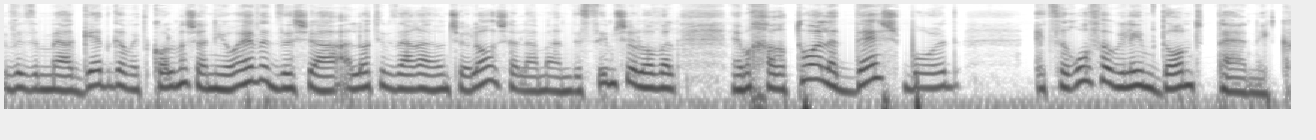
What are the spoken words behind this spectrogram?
וזה מאגד גם את כל מה שאני אוהבת, זה שה... לא יודעת אם זה הרעיון שלו, של המהנדסים שלו, אבל הם חרטו על הדשבורד את צירוף המילים Don't Panic.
